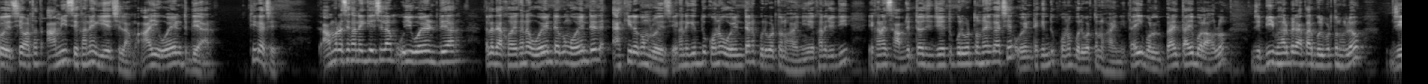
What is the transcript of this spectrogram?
রয়েছে, অর্থাৎ আমি সেখানে গিয়েছিলাম। আই ওয়েন্ট দেয়ার ঠিক আছে? আমরা সেখানে গিয়েছিলাম উই ওয়েন্ট দেয়ার তাহলে দেখো, এখানে ওয়েন্ট এবং ওয়েন্টের একই রকম রয়েছে। এখানে কিন্তু কোনো ওয়েন্টার পরিবর্তন হয়নি। এখানে যদি, এখানে সাবজেক্টটা যেহেতু পরিবর্তন হয়ে গেছে ওয়েন্টটা কিন্তু কোনো পরিবর্তন হয়নি। তাই বল, তাই তাই বলা হলো যে বি ভার্বের আকার পরিবর্তন হলেও যে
